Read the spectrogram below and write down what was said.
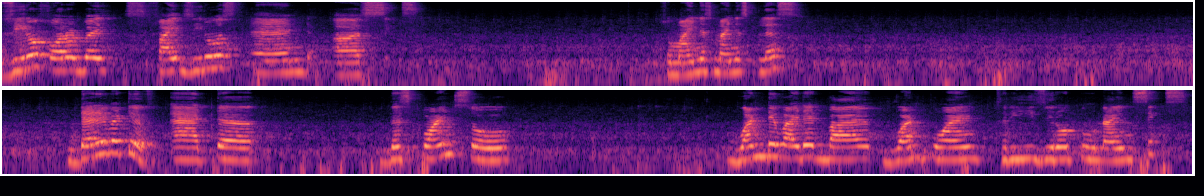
Zero followed by five zeros and uh, six. So minus minus plus. Derivative at uh, this point. So 1 divided by 1.30296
